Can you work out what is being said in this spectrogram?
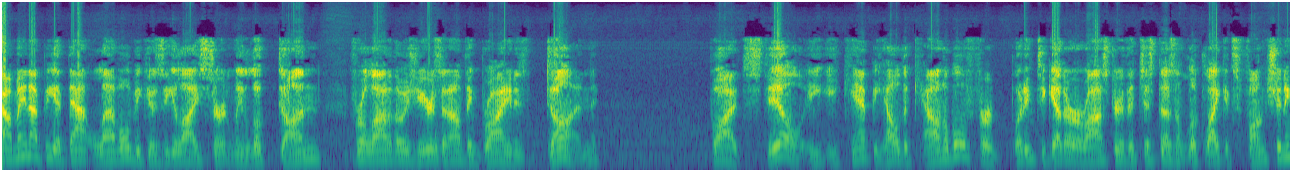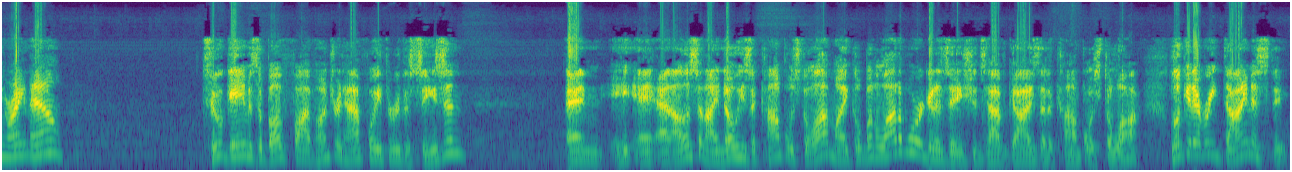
Now, it may not be at that level because Eli certainly looked done for a lot of those years, and I don't think Brian is done. But still, he, he can't be held accountable for putting together a roster that just doesn't look like it's functioning right now. Two games above 500 halfway through the season. And he, and listen, I know he's accomplished a lot, Michael, but a lot of organizations have guys that accomplished a lot. Look at every dynasty.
